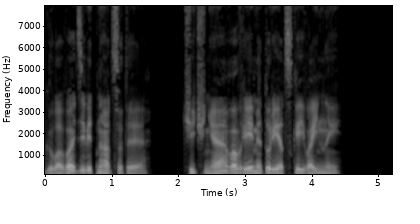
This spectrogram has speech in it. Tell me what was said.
Глава 19. Чечня во время Турецкой войны.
